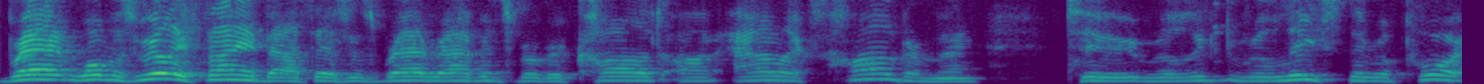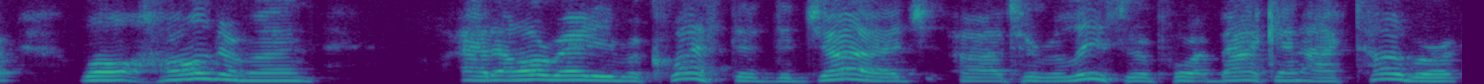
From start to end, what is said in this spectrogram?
Brad. What was really funny about this is Brad Raffensperger called on Alex Halderman to re- release the report. Well, Halderman had already requested the judge uh, to release the report back in October,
